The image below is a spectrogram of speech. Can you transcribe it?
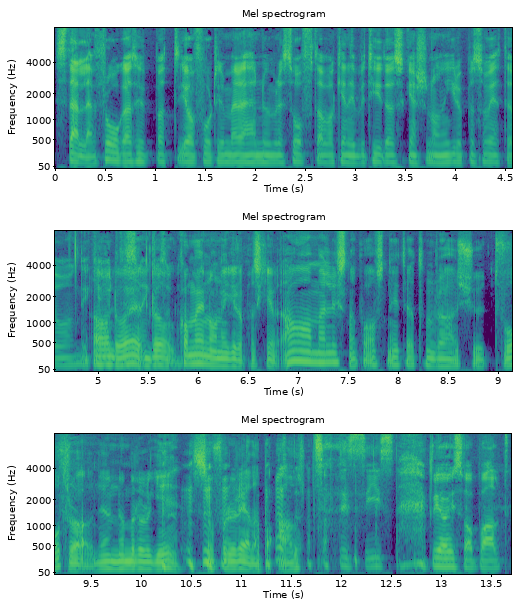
ställa en fråga typ att jag får till med det här numret så ofta, vad kan det betyda? Så kanske någon i gruppen som vet det. Och det kan Ja, då, är, då kommer ju någon i gruppen och skriver ja men lyssna på avsnitt 122 tror jag, det är numerologi, så får du reda på allt. Precis, vi har ju svar på allt.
